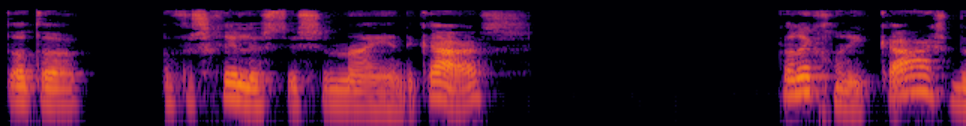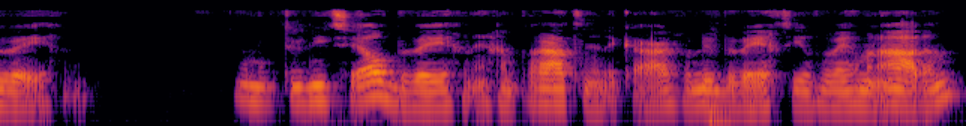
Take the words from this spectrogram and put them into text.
dat er een verschil is tussen mij en de kaars, kan ik gewoon die kaars bewegen. Dan moet ik natuurlijk niet zelf bewegen en gaan praten in de kaars, want nu beweegt hij vanwege mijn adem. Nou,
